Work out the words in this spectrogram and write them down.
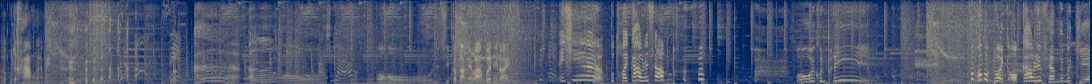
เออกูจะฆ่ามึงอะทำไมสิบอ่าเออ โอ้โหสิบกับหลังได้ปะเบิ้ลให้หน่อยสิบเอ็ดไอ้เชี่ยกูทอยเก้าด้วยซ้ำ โอ้ยคุณพี่ผมว่าผมทอยออกเก้าด้วยซ้ำนะเมื่อกี้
